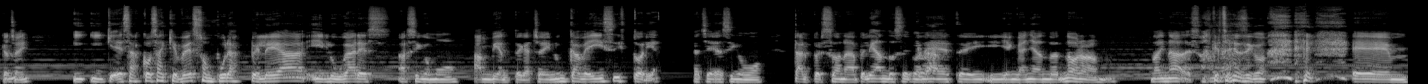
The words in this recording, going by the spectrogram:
¿cachai? Y, y que esas cosas que ves son puras peleas y lugares así como ambiente, ¿cachai? Nunca veis historia, ¿cachai? Así como tal persona peleándose con Claro. este y, y engañando. No, no, no. No hay nada de eso, ¿cachai? Así como, em,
